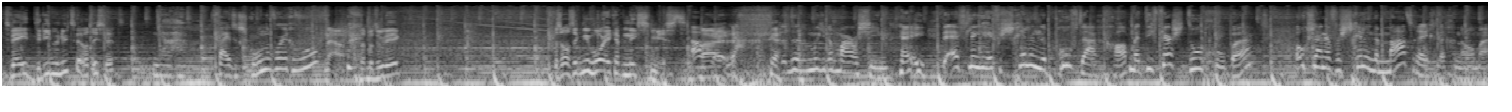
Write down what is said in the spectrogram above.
2, 3 minuten. Wat is het? Ja, 50 seconden voor je gevoel. Nou, dat bedoel ik. Zoals ik nu hoor, ik heb niks gemist. Oké, maar, ja, Dat, dat moet je nog maar eens zien. Hey, de Efteling heeft verschillende proefdagen gehad met diverse doelgroepen. Ook zijn er verschillende maatregelen genomen.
